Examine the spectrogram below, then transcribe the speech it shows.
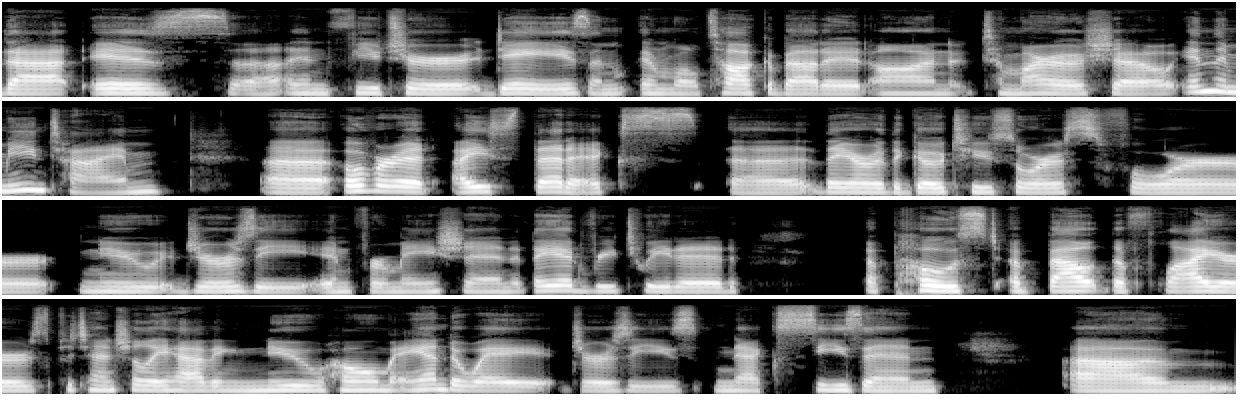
that is, uh, in future days, and and we'll talk about it on tomorrow's show. In the meantime, uh, over at Icethetics uh, they are the go-to source for New Jersey information. They had retweeted a post about the Flyers potentially having new home and away jerseys next season. Um,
